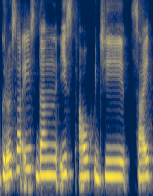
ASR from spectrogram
größer ist, dann ist auch die Zeit,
